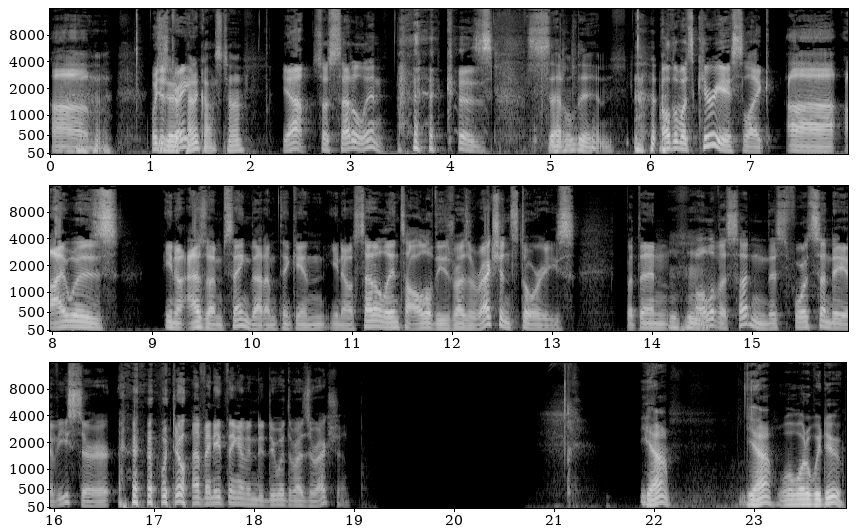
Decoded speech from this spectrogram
um, which is great. Pentecost, huh? Yeah, so settle in because Settled in. although what's curious, like uh, I was, you know, as I'm saying that, I'm thinking, you know, settle into all of these resurrection stories. But then Mm-hmm. all of a sudden, this fourth Sunday of Easter, we don't have anything having to do with the resurrection. yeah. Yeah. Well, what do we do?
